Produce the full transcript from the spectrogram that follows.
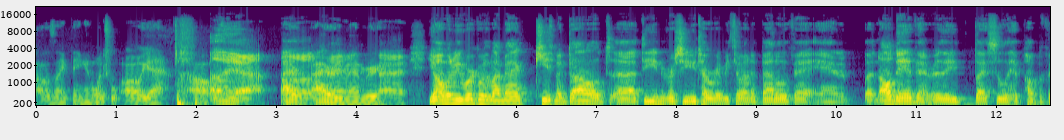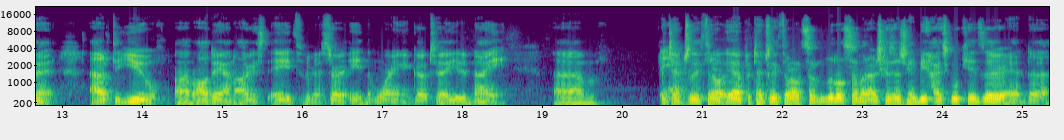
I was like thinking which one- oh yeah. Oh, Oh yeah. I, Oh, I okay. remember. Alright. Yo, I'm going to be working with my man Keith McDonald uh, at the University of Utah. We're going to be throwing a battle event and an all day event, really nice little hip hop event out at the U um, all day on August 8th. We're going to start at 8 in the morning and go to 8 at night. Um, potentially throw yeah, potentially throwing some little seminars because there's going to be high school kids there and uh,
